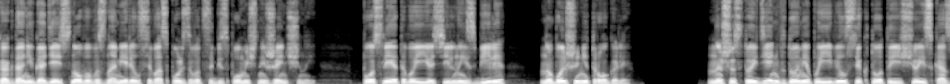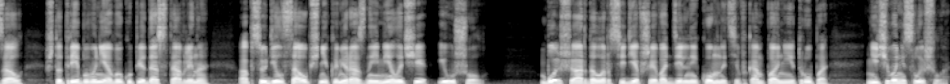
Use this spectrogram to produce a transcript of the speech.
когда негодяй снова вознамерился воспользоваться беспомощной женщиной. После этого ее сильно избили, но больше не трогали. На шестой день в доме появился кто-то еще и сказал, что требование о выкупе доставлено, обсудил с сообщниками разные мелочи и ушел. Больше Ардалор, сидевшая в отдельной комнате в компании трупа, ничего не слышала.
